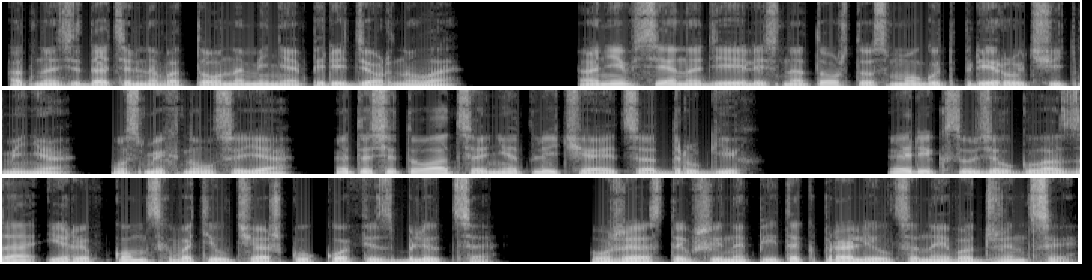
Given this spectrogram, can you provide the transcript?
От назидательного тона меня передернуло. Они все надеялись на то, что смогут приручить меня, усмехнулся я. Эта ситуация не отличается от других. Эрик сузил глаза и рывком схватил чашку кофе с блюдца. Уже остывший напиток пролился на его джинсы.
